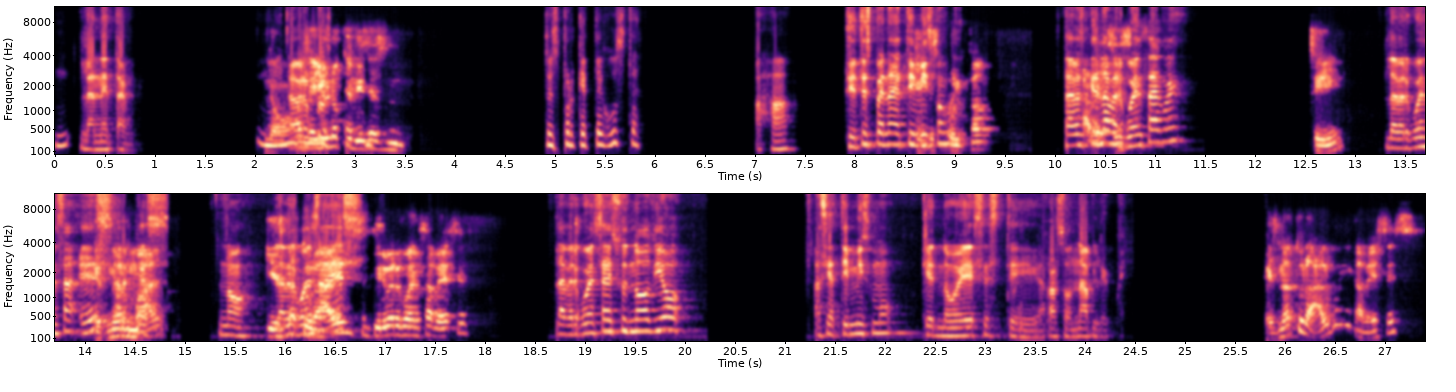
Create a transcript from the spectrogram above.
Mm. La neta, güey. No, o ver, sea, pues- uno que dices, Entonces, ¿por qué te gusta? Ajá. ¿Sientes pena de ti ¿es mismo, disculpa? ¿Sabes A qué es la vergüenza, güey? Sí, La vergüenza es. Es normal. ¿qué es? No. y es la vergüenza natural es. sentir vergüenza a veces. La vergüenza es un odio hacia ti mismo que no es este razonable, güey. Es natural, güey, a veces.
